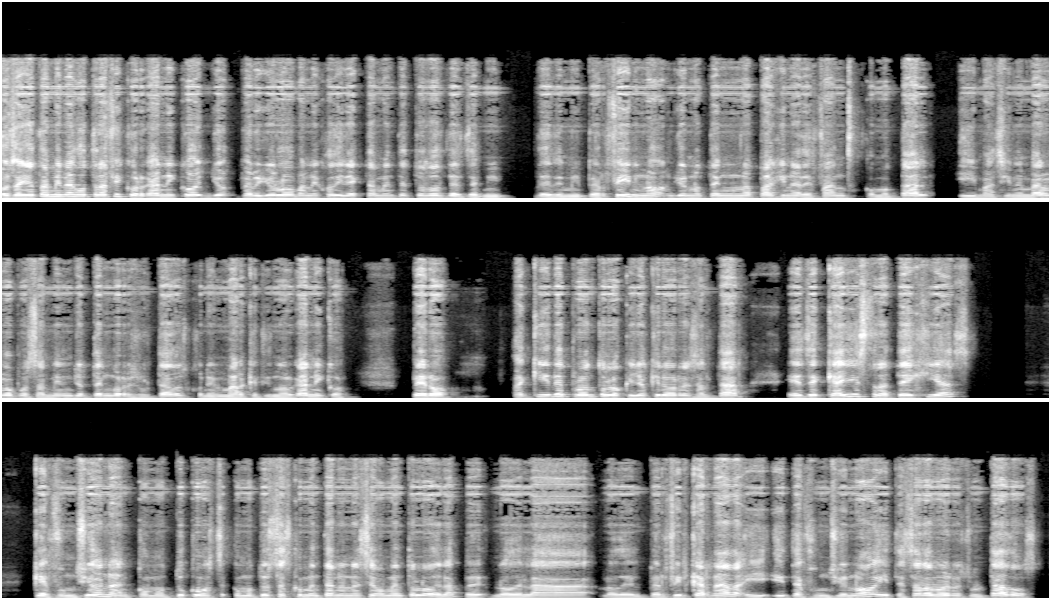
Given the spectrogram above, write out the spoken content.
o sea, yo también hago tráfico orgánico, yo, pero yo lo manejo directamente todo desde mi, desde mi perfil, ¿no? Yo no tengo una página de fans como tal, y más sin embargo, pues también yo tengo resultados con el marketing orgánico. Pero aquí de pronto lo que yo quiero resaltar es de que hay estrategias que funcionan, como tú, como, como tú estás comentando en ese momento lo, de la, lo, de la, lo del perfil carnada, y, y te funcionó y te está dando resultados.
